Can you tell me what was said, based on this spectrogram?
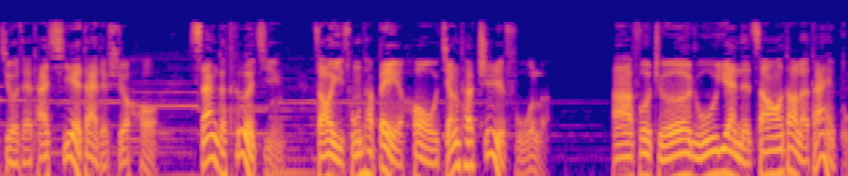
就在他懈怠的时候，三个特警早已从他背后将他制服了。阿夫哲如愿的遭到了逮捕，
